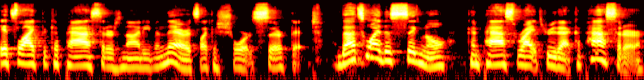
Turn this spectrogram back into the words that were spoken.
it's like the capacitor is not even there. It's like a short circuit. That's why this signal can pass right through that capacitor.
